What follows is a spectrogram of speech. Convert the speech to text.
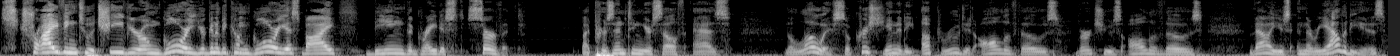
striving to achieve your own glory. You're going to become glorious by being the greatest servant, by presenting yourself as the lowest. So Christianity uprooted all of those virtues, all of those values. And the reality is,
